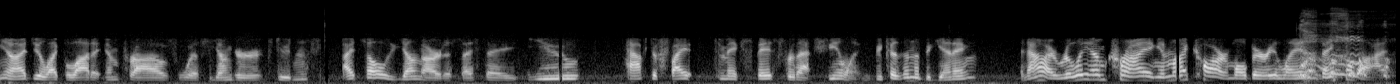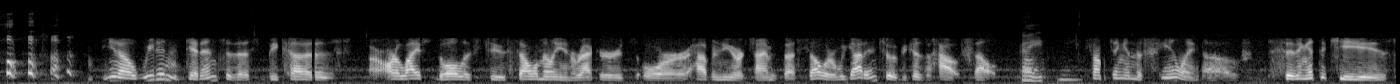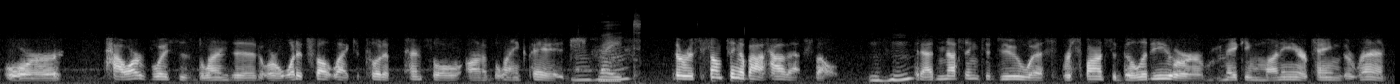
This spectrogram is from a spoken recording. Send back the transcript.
You know, I do like a lot of improv with younger students. I tell young artists, I say, you have to fight to make space for that feeling. Because in the beginning, now I really am crying in my car, Mulberry Lane. Thanks a lot. you know, we didn't get into this because our life's goal is to sell a million records or have a New York Times bestseller. We got into it because of how it felt. Right. Mm-hmm. Something in the feeling of sitting at the keys or how our voices blended or what it felt like to put a pencil on a blank page. Right. There was something about how that felt. Mm-hmm. It had nothing to do with responsibility or making money or paying the rent.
